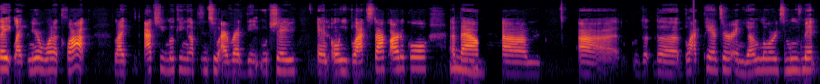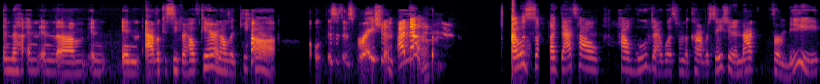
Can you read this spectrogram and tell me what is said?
late like near one o'clock like actually looking up into i read the Uche an Oni Blackstock article mm. about um, uh, the, the, Black Panther and Young Lords movement in the in in um, in in advocacy for healthcare, and I was like, yeah, oh, this is inspiration. I know. I was so like that's how how moved I was from the conversation, and not for me,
